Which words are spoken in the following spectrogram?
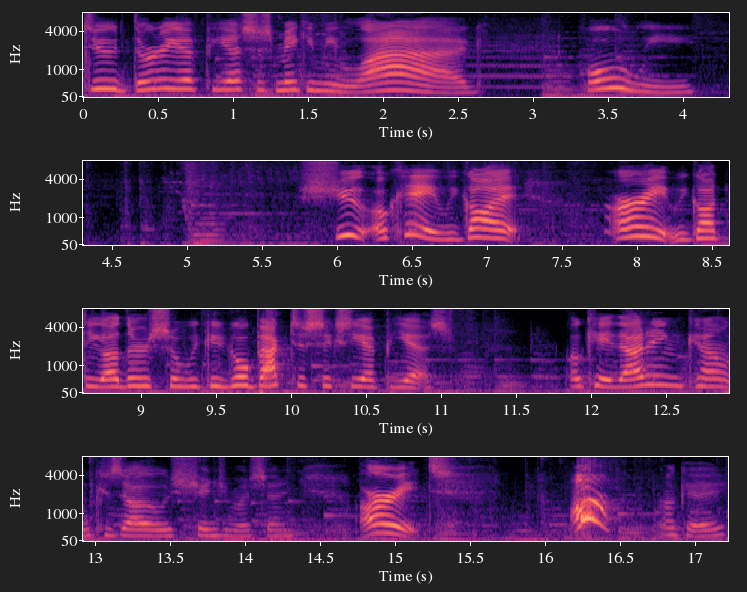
Dude, 30 FPS is making me lag. Holy. Shoot, okay, we got... Alright, we got the others, so we could go back to 60 FPS. Okay, that didn't count because I was changing my setting. Alright. Ah! Okay.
